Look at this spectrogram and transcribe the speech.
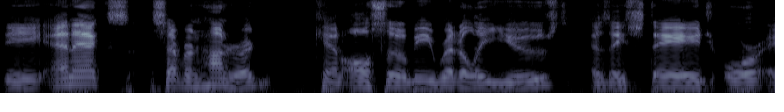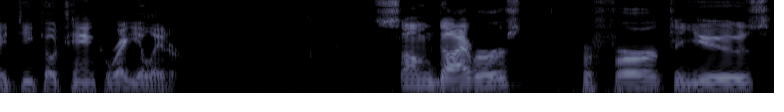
The NX700 can also be readily used as a stage or a deco tank regulator. Some divers prefer to use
